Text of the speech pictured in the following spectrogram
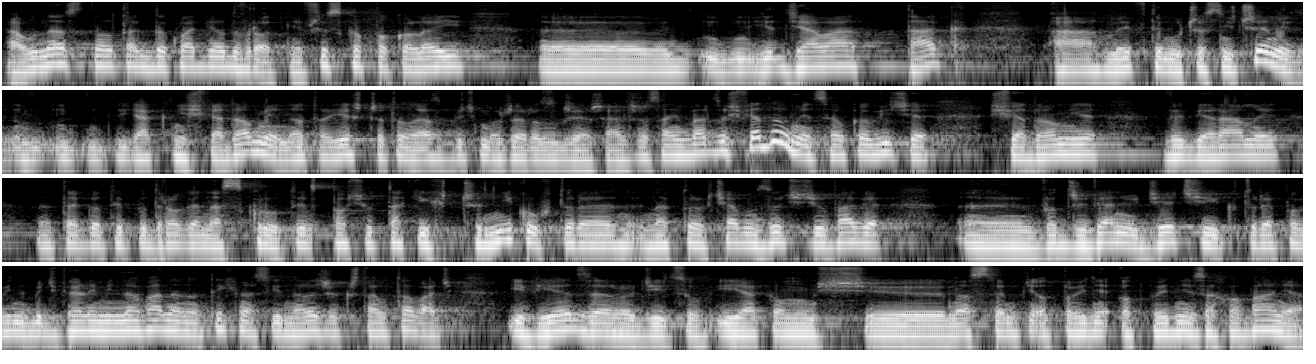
A u nas no tak dokładnie odwrotnie. Wszystko po kolei e, działa tak, a my w tym uczestniczymy. Jak nieświadomie, no to jeszcze to nas być może rozgrzesza, ale czasami bardzo świadomie, całkowicie świadomie wybieramy tego typu drogę na skróty. Spośród takich czynników, które, na które chciałbym zwrócić uwagę e, w odżywianiu dzieci, które powinny być wyeliminowane natychmiast i należy kształtować i wiedzę rodziców, i jakąś e, następnie odpowiednie, odpowiednie zachowania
